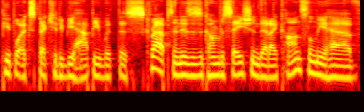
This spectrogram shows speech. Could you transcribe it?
people expect you to be happy with the scraps. And this is a conversation that I constantly have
